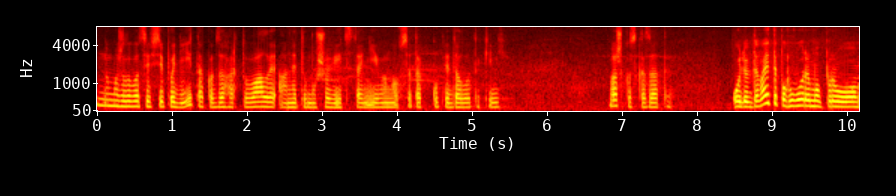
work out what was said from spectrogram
Ну, можливо, ці всі події так от загартували, а не тому, що відстань, і воно все так вкупі дало такий. Важко сказати. Олю, давайте поговоримо про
